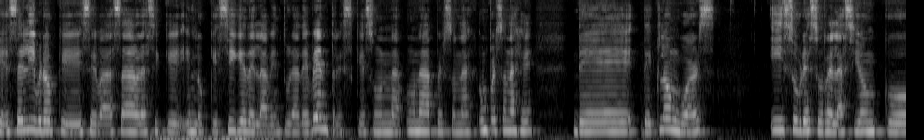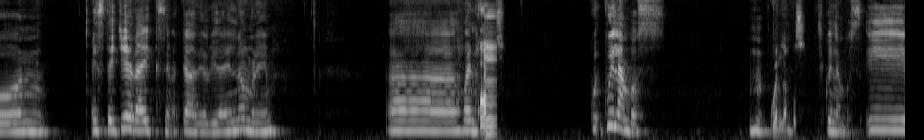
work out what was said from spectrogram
que es el libro que se basa ahora sí que en lo que sigue de la aventura de Ventres, que es una, una persona, un personaje de, de Clone Wars y sobre su relación con este Jedi, que se me acaba de olvidar el nombre. Ah, bueno, Qu- Quillan Vos. Ujú. Quinlan Vos. Quinlan Vos. Y,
